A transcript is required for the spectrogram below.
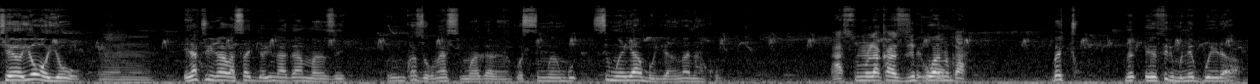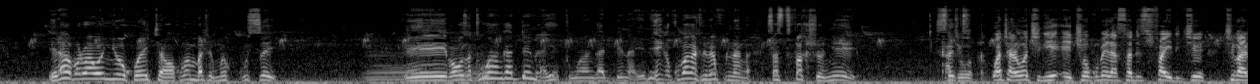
kyeyoyo. Mm. era tulina abasajja oli nagamba nze oyo mukazi okumanya simwagalako simwembu- simweyambuliranga nako asumula kazipu Wano. kokka becu efirimu neggwera era abalwawo nnyo okwekyawa kuba mba temwekkuse Eh, bawooza tuwangadde naye tuwangadde naye naye nga kubanga tebefunanga satisfaction eyo wakyaliwo kiri ekyokubeera satisfied ki- kiba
